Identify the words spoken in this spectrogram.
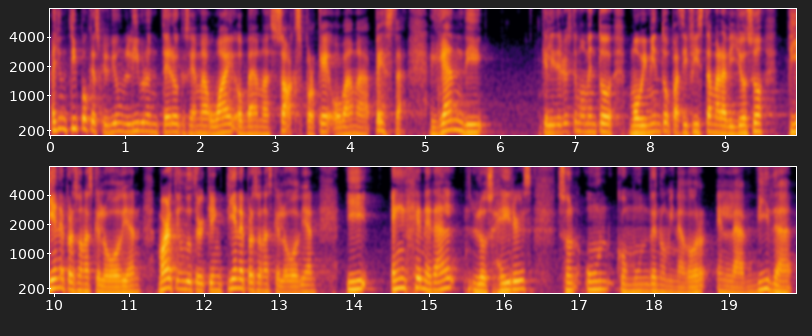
hay un tipo que escribió un libro entero que se llama Why Obama Sucks, ¿por qué Obama apesta? Gandhi que lideró este momento, movimiento pacifista maravilloso, tiene personas que lo odian. Martin Luther King tiene personas que lo odian. Y en general, los haters son un común denominador en la vida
